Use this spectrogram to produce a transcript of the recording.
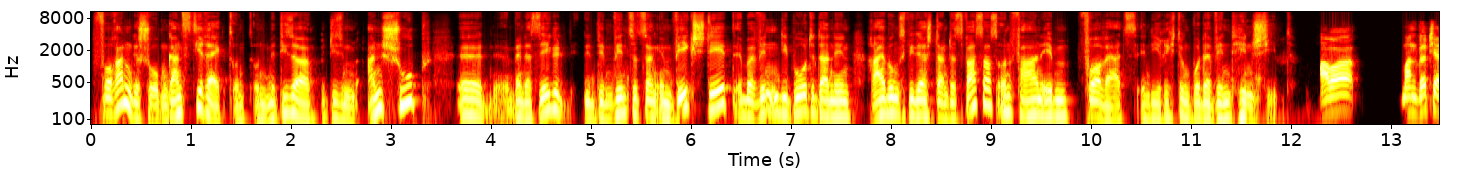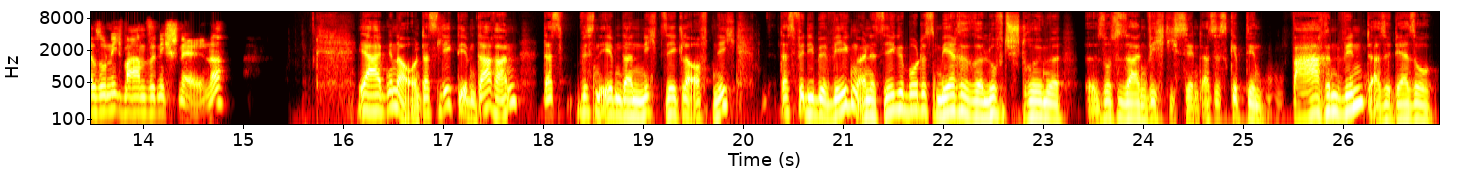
vorangeschoben, ganz direkt. Und, und mit, dieser, mit diesem Anschub, äh, wenn das Segel dem Wind sozusagen im Weg steht, überwinden die Boote dann den Reibungswiderstand des Wassers und fahren eben vorwärts in die Richtung, wo der Wind hinschiebt. Aber man wird ja so nicht wahnsinnig schnell, ne? Ja, genau. Und das liegt eben daran, das wissen eben dann Nicht-Segler oft nicht, dass für die Bewegung eines Segelbootes mehrere Luftströme äh, sozusagen wichtig sind. Also es gibt den wahren Wind, also der so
